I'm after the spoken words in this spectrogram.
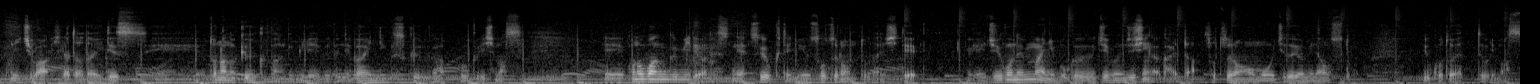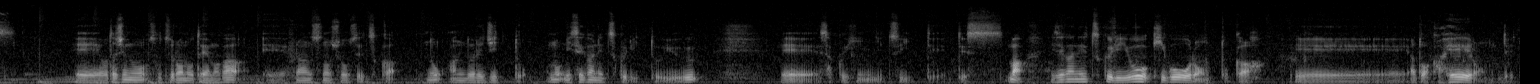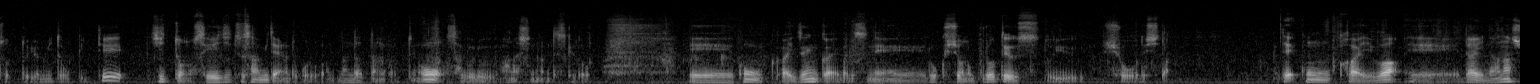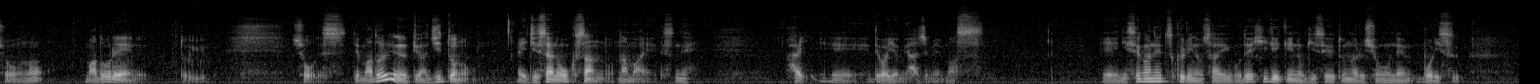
えー、こんにちは平田大です、えー、大人の教育番組レーベルネバーエンディングスクールがお送りします、えー、この番組ではですね強くてニュー卒論と題して、え15年前に僕自分自身が書いた卒論をもう一度読み直すということをやっております、え私の卒論のテーマが、えフランスの小説家のアンドレ・ジットの偽金作りというえー、作品についてです。まあ、偽金作りを記号論とか、えー、あとは貨幣論でちょっと読み解いてジットの誠実さみたいなところが何だったのかっていうのを探る話なんですけど、えー、今回前回がですね6章の「プロテウス」という章でした。で今回は、えー、第7章の「マドレーヌ」という章です。でマドレーヌっていうのはジットの、え実際の奥さんの名前ですね。はい、えー、では読み始めます。えー、偽金作りの最後で悲劇の犠牲となる少年ボリス。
